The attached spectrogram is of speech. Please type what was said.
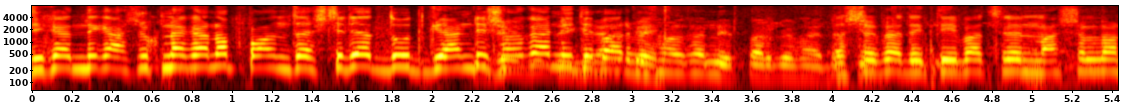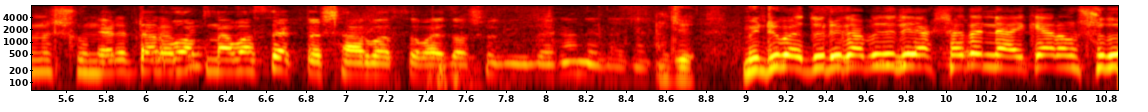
যেখান থেকে আসুক না কেন পঞ্চাশ লিটার দুধ গ্যারান্টি সরকার নিতে পারবে? সরকার নিতে পারবে ভাই দর্শকরা দেখতেই পাচ্ছিলেন মার্শাল্লাহ অনেক সুন্দর একটা বকনা বাচ্চা একটা সার বাচ্চা ভাই দর্শক দেখেন জি। মিন্টু ভাই দুটো গাভি যদি একসাথে নেয় কারণ শুধু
